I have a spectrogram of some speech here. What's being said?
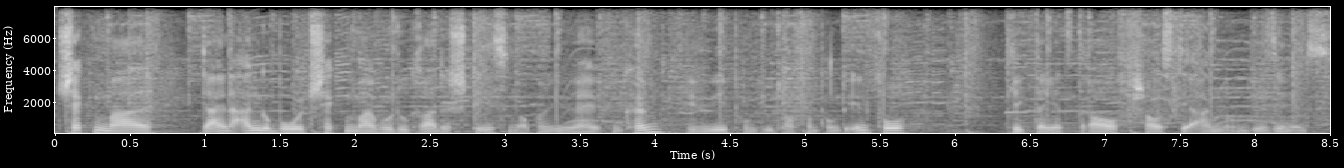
checken mal, dein Angebot, checken mal, wo du gerade stehst und ob wir dir helfen können. www.juthoffmann.info. Klick da jetzt drauf, schau es dir an und wir sehen uns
